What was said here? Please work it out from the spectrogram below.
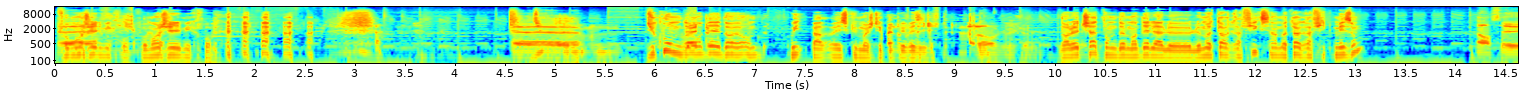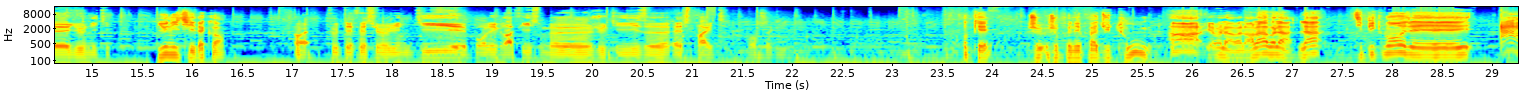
Faut Euh, manger le micro, faut manger le micro. euh, Du coup, on me Ouais. demandait. Dans... on Oui, pardon, excuse-moi, je t'ai coupé, vas-y. Dans le chat, on me demandait là le, le moteur graphique, c'est un moteur graphique maison? Non, c'est Unity. Unity, d'accord. Ouais, tout est fait sur Unity et pour les graphismes, euh, j'utilise euh, Sprite pour ceux qui. Ok. Je, je connais pas du tout. Ah, et voilà, alors là, voilà. Là, typiquement, j'ai. Ah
